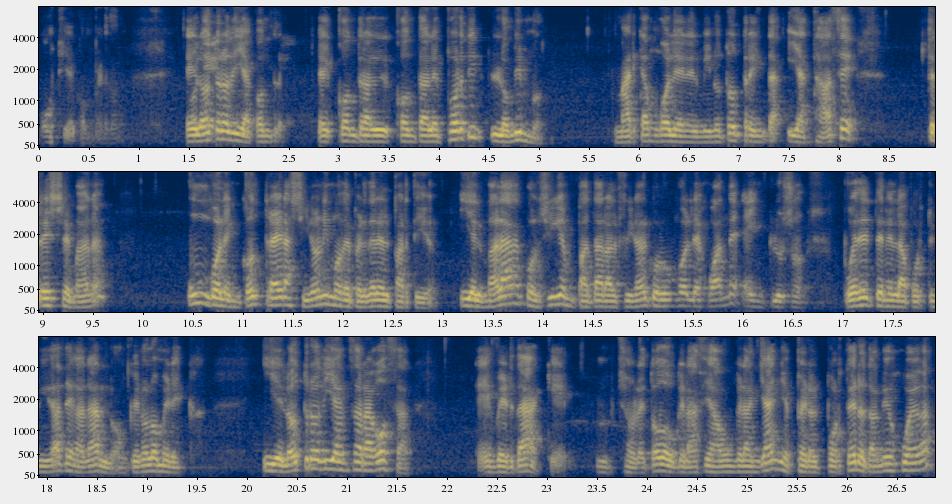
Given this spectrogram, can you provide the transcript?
hostia, con perdón. El Oye. otro día contra, contra, el, contra el Sporting, lo mismo. Marca un gol en el minuto 30 y hasta hace tres semanas un gol en contra era sinónimo de perder el partido. Y el Málaga consigue empatar al final con un gol de Juan de e incluso puede tener la oportunidad de ganarlo, aunque no lo merezca. Y el otro día en Zaragoza, es verdad que, mm, sobre todo gracias a un gran Yáñez, pero el portero también juega,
